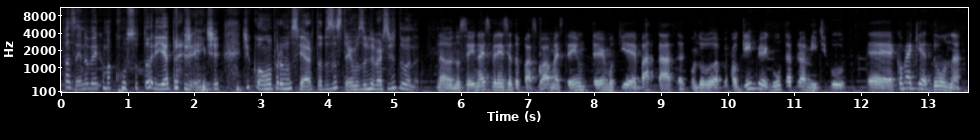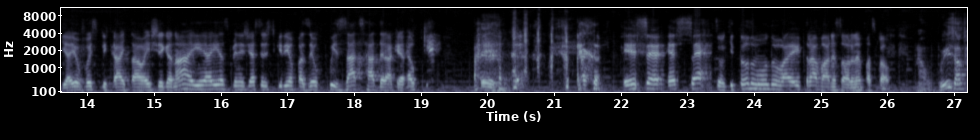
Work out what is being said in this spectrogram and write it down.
fazendo meio que uma consultoria pra gente de como pronunciar todos os termos do universo de Duna. Não, eu não sei na experiência do Pascoal, mas tem um termo que é batata. Quando alguém pergunta pra mim, tipo, é, como é que é Duna? E aí eu vou explicar e tal, aí chega, ah, e aí as Bene Gesserit queriam fazer o Kwisatz Haderach. É, é o quê? Esse é, é, certo que todo mundo vai travar nessa hora, né, Pascoal? Não, Kwisatz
